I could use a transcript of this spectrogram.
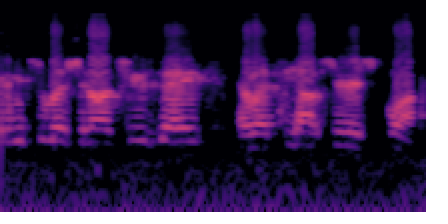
me tuition on Tuesday, and let's see how serious you are.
